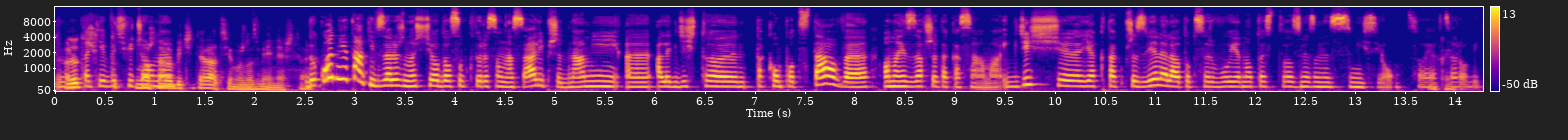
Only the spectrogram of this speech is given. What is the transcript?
mm, Ale takie to, wyćwiczone... Można robić iteracje, można zmieniać, tak? Dokładnie tak i w zależności od osób, które są na sali, przed nami, e, ale gdzieś to, taką podstawę, ona jest zawsze taka sama. I gdzieś, e, jak tak przez wiele lat obserwuję, no to jest to związane z misją, co ja okay. chcę robić.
